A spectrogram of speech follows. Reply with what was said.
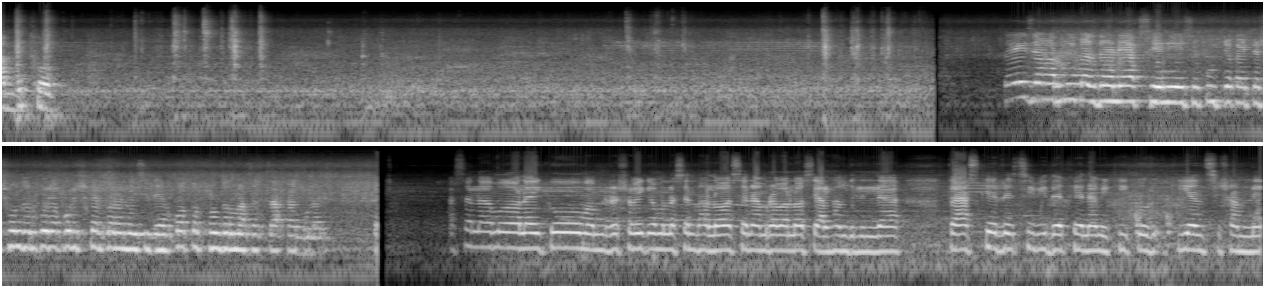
আর দেখো তো এই যে আমার রুই মাছ দেখেন এক সে নিয়েছে কুটটা কাইটটা সুন্দর করে পরিষ্কার করে লইছি। দেখেন কত সুন্দর মাছের চাকাগুলো। আসসালামু আলাইকুম, আপনারা সবাই কেমন আছেন? ভালো আছেন? আমরা ভালো আছি, আলহামদুলিল্লাহ। তো আজকের রেসিপি দেখেন আমি কি কর, কি আনছি সামনে।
